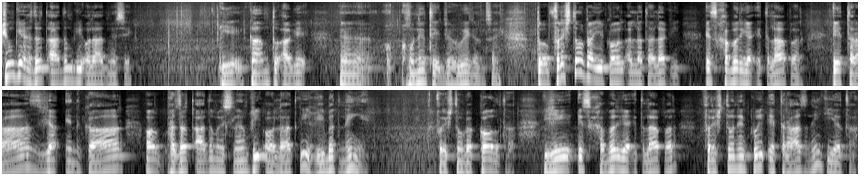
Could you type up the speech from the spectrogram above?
क्योंकि हज़रत आदम की औलाद में से ये काम तो आगे होने थे जो हुए जो उनसे। तो फरिश्तों का ये कौल अल्लाह ताला की, इस ख़बर या इतला पर एतराज़ या इनकार और हज़रत आदम इस्लाम की औलाद की गीबत नहीं है। फरिश्तों का कौल था। ये इस खबर या इतला पर फरिश्तों ने कोई एतराज़ नहीं किया था।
